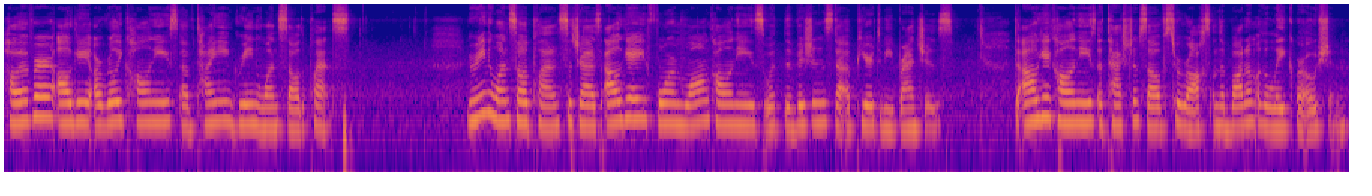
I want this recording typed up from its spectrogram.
However, algae are really colonies of tiny green one-celled plants. Green one-celled plants, such as algae, form long colonies with divisions that appear to be branches. The algae colonies attach themselves to rocks on the bottom of the lake or ocean.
